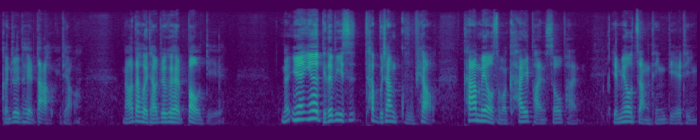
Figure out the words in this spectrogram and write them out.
可能就会可以大回调，然后大回调就会暴跌。那因为因为比特币是它不像股票，它没有什么开盘收盘，也没有涨停跌停，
